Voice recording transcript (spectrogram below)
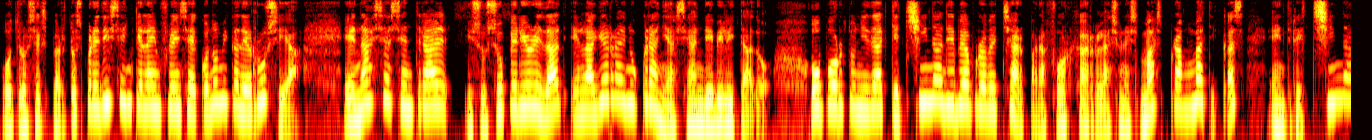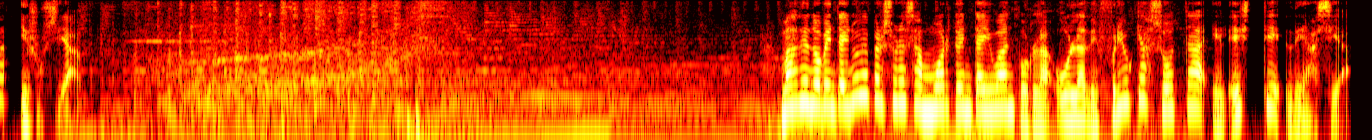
Otros expertos predicen que la influencia económica de Rusia en Asia Central y su superioridad en la guerra en Ucrania se han debilitado, oportunidad que China debe aprovechar para forjar relaciones más pragmáticas entre China y Rusia. Más de 99 personas han muerto en Taiwán por la ola de frío que azota el este de Asia.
